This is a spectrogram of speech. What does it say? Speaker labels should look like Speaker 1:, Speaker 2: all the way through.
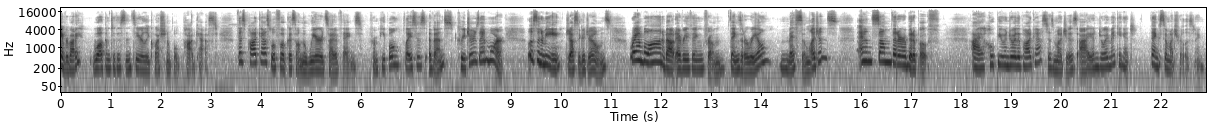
Speaker 1: Hey, everybody. Welcome to the Sincerely Questionable podcast. This podcast will focus on the weird side of things from people, places, events, creatures, and more. Listen to me, Jessica Jones, ramble on about everything from things that are real, myths and legends, and some that are a bit of both. I hope you enjoy the podcast as much as I enjoy making it. Thanks so much for listening.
